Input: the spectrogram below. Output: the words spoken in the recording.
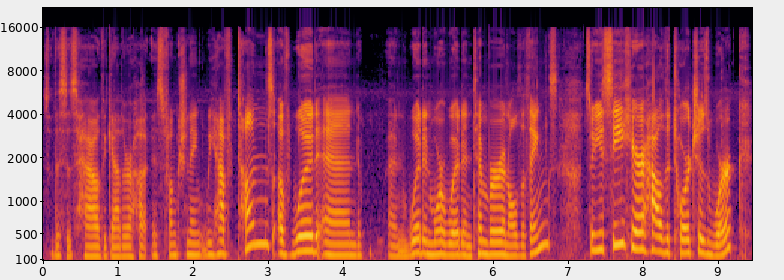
so this is how the gatherer hut is functioning. We have tons of wood and and wood and more wood and timber and all the things. So you see here how the torches work.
